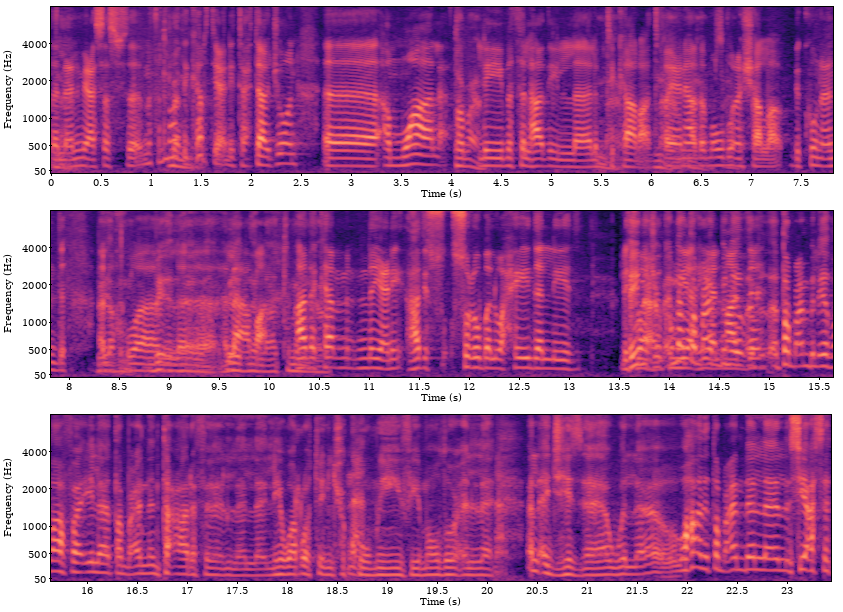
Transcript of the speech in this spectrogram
نعم. العلميه على أساس مثل ما. ذكرت يعني تحتاجون آه، أموال طبعا لمثل هذه ال- الابتكارات نعم، فيعني هذا نعم، موضوع. إن شاء الله بيكون عند الأخوة الأعضاء هذا. كان يعني هذه الصعوبة الوحيدة اللي نعم. لتواجهكم هي, طبعا هي طبعا بالإضافة إلى طبعا أنت عارف ال- ال- اللي هو الروتين الحكومي في موضوع نعم. الأجهزة وهذه طبعا سياسة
